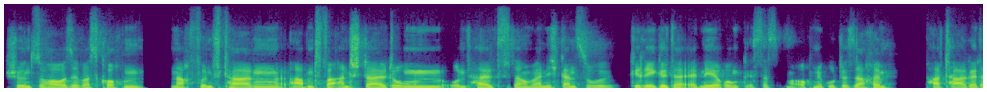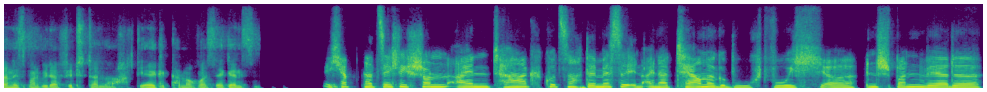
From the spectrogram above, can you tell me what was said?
Schön zu Hause was kochen. Nach fünf Tagen Abendveranstaltungen und halt, sagen wir, nicht ganz so geregelter Ernährung ist das immer auch eine gute Sache. Ein paar Tage, dann ist man wieder fit danach. Die Elke kann auch was ergänzen. Ich habe tatsächlich schon einen Tag kurz nach der Messe in einer Therme gebucht, wo ich äh, entspannen werde,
